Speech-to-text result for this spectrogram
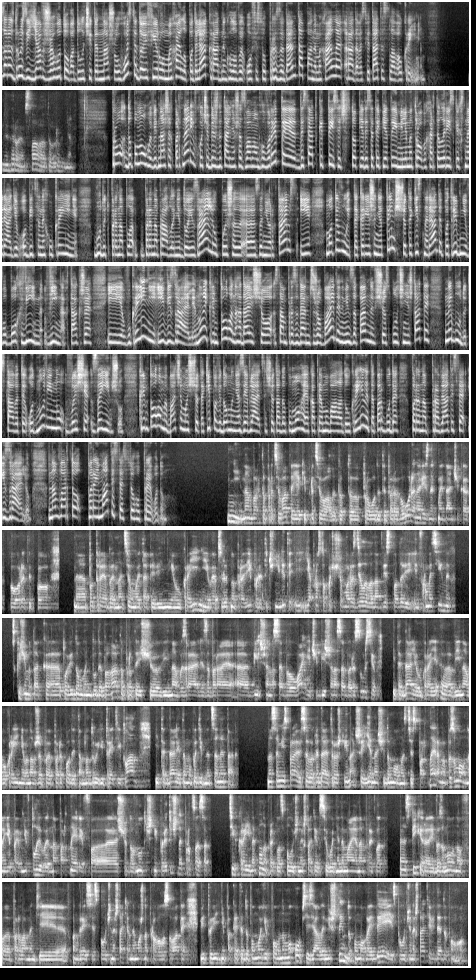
зараз, друзі, я вже готова долучити нашого гостя до ефіру. Михайло Подоляк, радник голови офісу президента. Пане Михайле, рада вас вітати. Слава Україні! Героям слава, доброго дня. Про допомогу від наших партнерів хочу більш детальніше з вами обговорити. Десятки тисяч 155 міліметрових артилерійських снарядів, обіцяних Україні, будуть перенаправлені до Ізраїлю. Пише е, The New York Times. і мотивують таке рішення тим, що такі снаряди потрібні в обох війн війнах, також і в Україні, і в Ізраїлі. Ну і крім того, нагадаю, що сам президент Джо Байден він запевнив, що Сполучені Штати не будуть ставити одну війну вище за іншу. Крім того, ми бачимо, що такі повідомлення з'являються, що та допомога, яка прямувала до України, тепер буде перенаправлятися Ізраїлю. Нам варто перейматися з цього приводу. Ні, нам варто працювати, як і працювали, тобто проводити переговори на різних майданчиках, говорити про е, потреби на цьому етапі війни в Україні. Ви абсолютно праві, політичні еліти. І я просто хочу, щоб ми розділили на дві складові інформаційних. Скажімо так, е, повідомлень буде багато про те, що війна в Ізраїлі забирає е, більше на себе уваги чи більше на себе ресурсів, і так далі. Е, Війна в Україні вона вже пе- переходить там на другий, третій план, і так далі. і Тому подібне. Це не так. На самій справі все виглядає трошки інакше. Є наші домовленості з партнерами. Безумовно, є певні впливи на партнерів щодо внутрішніх політичних процесів в цих країнах. Ну, наприклад, Сполучених Штатів сьогодні немає, наприклад, спікера, і безумовно в парламенті в конгресі Сполучених Штатів не можна проголосувати відповідні пакети допомоги в повному обсязі, але між тим допомога йде, і Сполучених Штатів йде допомога.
